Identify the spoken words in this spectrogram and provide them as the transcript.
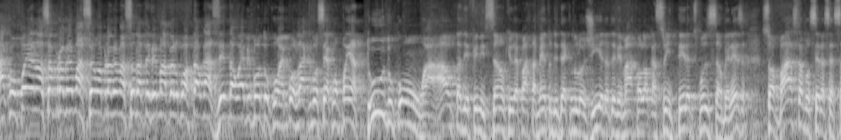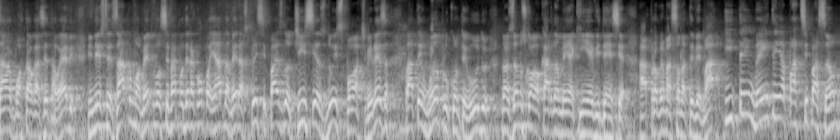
Acompanhe a nossa programação, a programação da TV Mar pelo portal gazetaweb.com. É por lá que você acompanha tudo com a alta definição que o Departamento de Tecnologia da TV Mar coloca à sua inteira disposição, beleza? Só basta você acessar o portal Gazeta Web e neste exato momento você vai poder acompanhar também as principais notícias do esporte, beleza? Lá tem um amplo conteúdo. Nós vamos colocar também aqui em evidência a programação da TV Mar e também tem a participação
